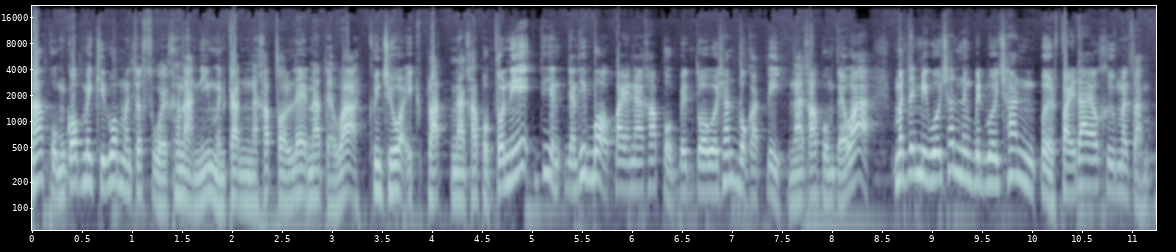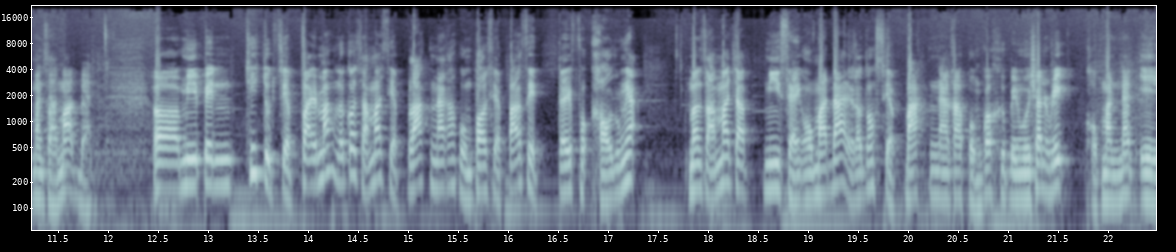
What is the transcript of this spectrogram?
นะผมก็ไม่คิดว่ามันจะสวยขนาดนี้เหมือนกันนะครับตอนแรกนะแต่ว่าขึ้นชื่อว่า X Plus นะครับผมตัวนี้ที่อย่างที่บอกไปนะครับผมเป็นตัวเวอร์ชันปกตินะครับผมแต่ว่ามันจะมีเวอร์ชันหนึ่งเป็นเวอร์ชันเปิดไฟได้ก็คือมันสามันสามารถแบบเอ่อมีเป็นที่จุดเสียบไฟมั้งแล้วก็สามารถเสียบปลั๊กนะครับผมพอเสียบปลั๊กเสร็จในเขาตรงเนี้ยมันสามารถจะมีแสงออกมาได้แต่เราต้องเสียบปลั๊กนะครับผมก็คือเป็นเวอร์ชันริกของมันนั่นเอง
